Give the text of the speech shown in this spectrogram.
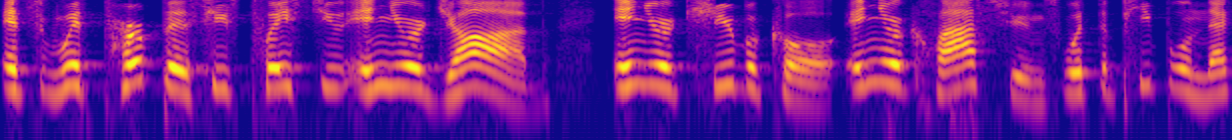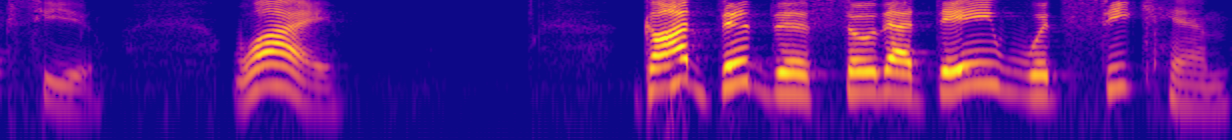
It's with purpose he's placed you in your job in your cubicle, in your classrooms, with the people next to you. Why? God did this so that they would seek him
